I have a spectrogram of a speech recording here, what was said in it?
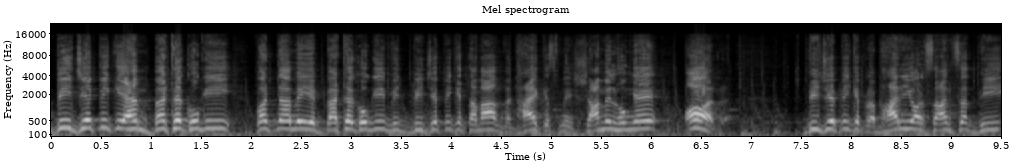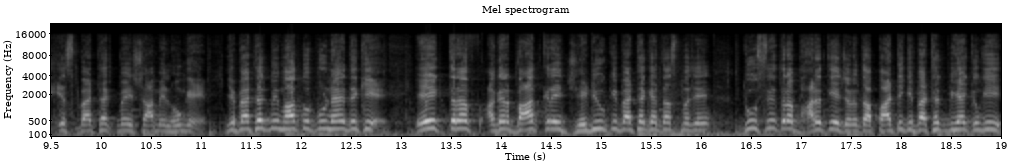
बीजेपी की अहम बैठक होगी। पटना में यह बैठक होगी। बीजेपी के तमाम विधायक इसमें शामिल होंगे और बीजेपी के प्रभारी और सांसद भी इस बैठक में शामिल होंगे। यह बैठक भी महत्वपूर्ण है। देखिए, एक तरफ़ अगर बात करें जेडीयू की बैठक है 10 बजे, दूसरी तरफ़ भारतीय जनता पार्टी की बैठक भी है, क्योंकि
